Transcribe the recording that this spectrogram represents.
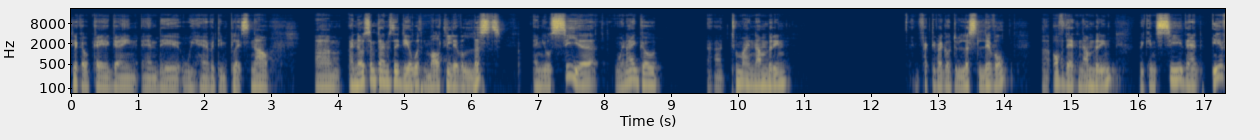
Click ok again and there we have it in place. Now um, i know sometimes they deal with multi-level lists and you'll see here when i go uh, to my numbering in fact, if I go to list level uh, of that numbering, we can see that if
